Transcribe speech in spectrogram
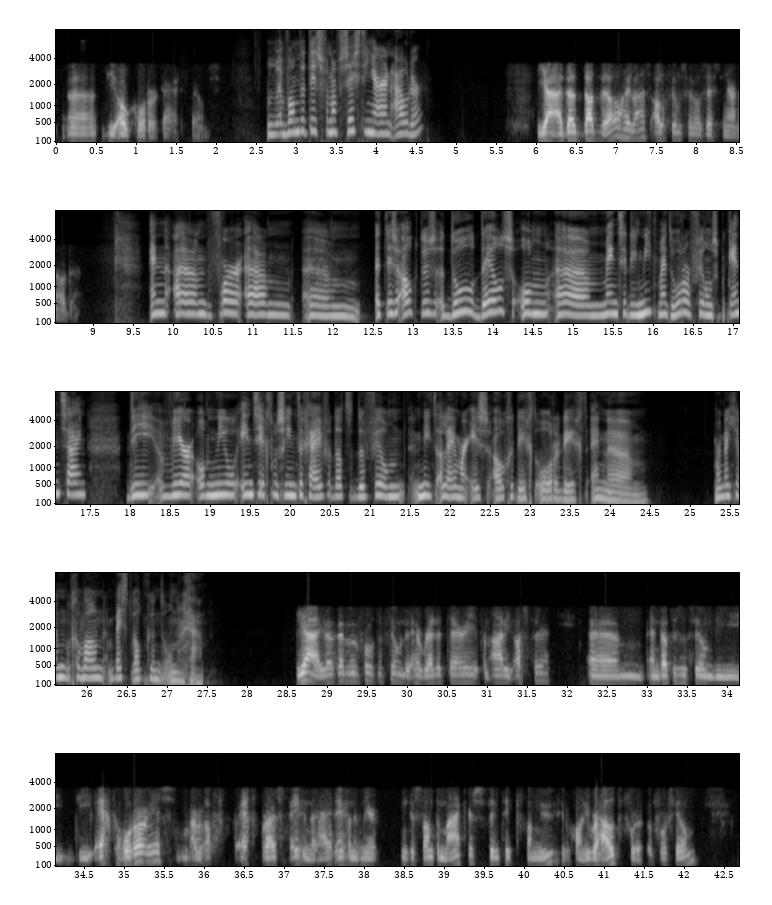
die ook horror kijkt bij ons. Want het is vanaf 16 jaar en ouder? Ja, dat, dat wel, helaas. Alle films zijn wel 16 jaar en ouder. En um, voor, um, um, het is ook dus het doel deels om mensen die niet met horrorfilms bekend zijn, die weer opnieuw inzicht misschien te geven dat de film niet alleen maar is ogen dicht, oren dicht, en, maar dat je hem gewoon best wel kunt ondergaan. Ja, we hebben bijvoorbeeld een film, The Hereditary, van Ari Aster. En dat is een film die, die echt horror is, maar wel echt vooruitstrevend. Hij is een van de meer interessante makers, vind ik, van nu. Gewoon überhaupt voor, voor film.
